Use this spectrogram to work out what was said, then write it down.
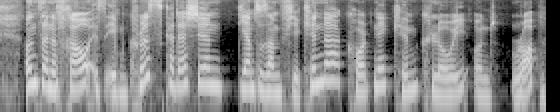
Und seine Frau ist eben Chris Kardashian. Die haben zusammen vier Kinder, Courtney, Kim, Chloe und Rob.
